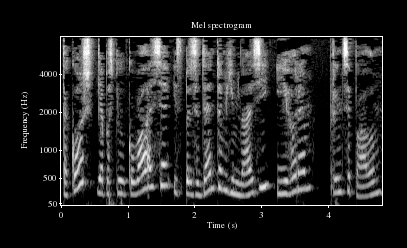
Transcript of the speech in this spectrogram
Також я поспілкувалася із президентом гімназії Ігорем Принципалом.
